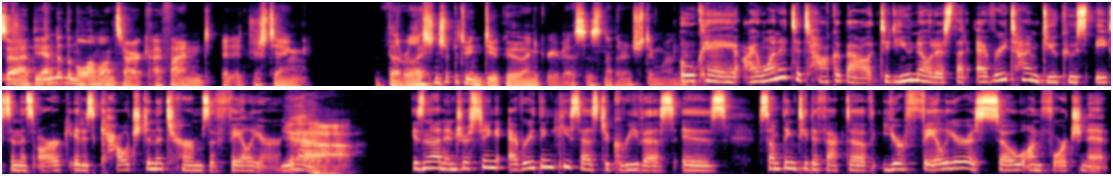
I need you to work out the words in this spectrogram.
So at the end of the Malevolence arc, I find it interesting. The relationship between Dooku and Grievous is another interesting one. Okay, I wanted to talk about did you notice that every time Dooku speaks in this arc, it is couched in the terms of failure? Yeah. Isn't that interesting? Everything he says to Grievous is something to the effect of, Your failure is so unfortunate.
